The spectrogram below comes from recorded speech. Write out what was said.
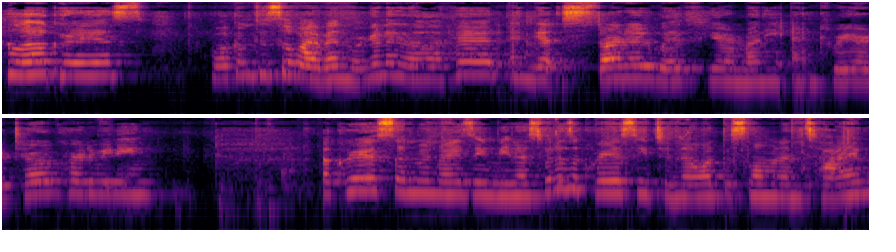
Hello Aquarius, welcome to Soul Vibin. We're gonna go ahead and get started with your money and career tarot card reading. Aquarius, Sun, Moon, Rising, Venus. What does Aquarius need to know at this moment in time?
